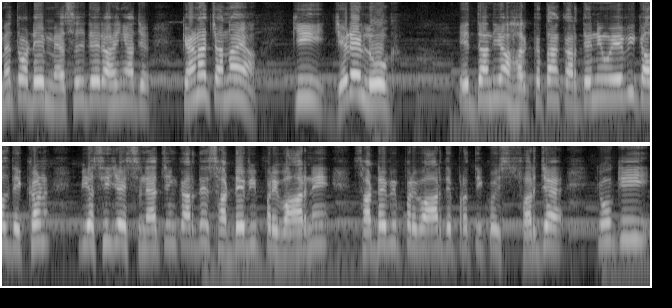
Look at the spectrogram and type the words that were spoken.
ਮੈਂ ਤੁਹਾਡੇ ਮੈਸੇਜ ਦੇ ਰਾਹੀਂ ਅੱਜ ਕਹਿਣਾ ਚਾਹਨਾ ਆ ਕਿ ਜਿਹੜੇ ਲੋਕ ਇਦਾਂ ਦੀਆਂ ਹਰਕਤਾਂ ਕਰਦੇ ਨੇ, ਉਹ ਇਹ ਵੀ ਗੱਲ ਦੇਖਣ ਵੀ ਅਸੀਂ ਜੇ ਸਨੈਚਿੰਗ ਕਰਦੇ ਸਾਡੇ ਵੀ ਪਰਿਵਾਰ ਨੇ, ਸਾਡੇ ਵੀ ਪਰਿਵਾਰ ਦੇ ਪ੍ਰਤੀ ਕੋਈ ਫਰਜ਼ ਹੈ। ਕਿਉਂਕਿ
